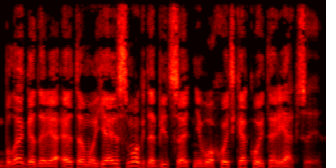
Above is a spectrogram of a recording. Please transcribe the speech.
Благодаря этому я и смог добиться от него хоть какой-то реакции.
